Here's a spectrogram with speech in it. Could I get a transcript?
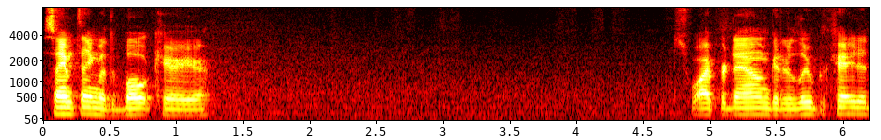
Same thing with the bolt carrier. Wipe her down, get her lubricated.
